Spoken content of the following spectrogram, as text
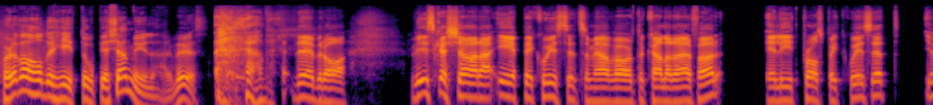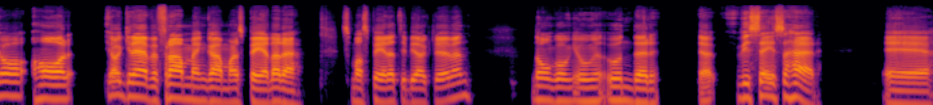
Hörru, vad har du hittat upp? Jag känner mig ju nervös. Det är bra. Vi ska köra EP-quizet som jag har valt att kalla det här för. Elite Prospect-quizet. Jag, har, jag gräver fram en gammal spelare som har spelat i Björklöven någon gång under. Ja, vi säger så här. Eh,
